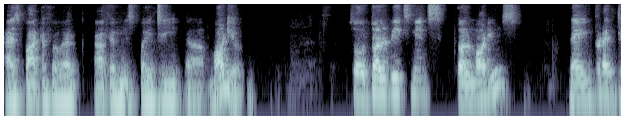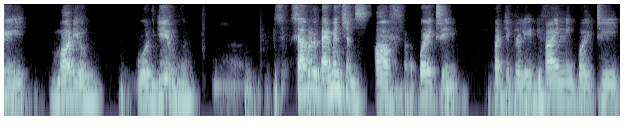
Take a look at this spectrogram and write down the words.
as part of our uh, feminist poetry uh, module. So 12 weeks means 12 modules. The introductory module would give several dimensions of poetry, particularly defining poetry,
